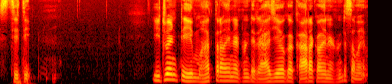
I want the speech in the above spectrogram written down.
స్థితి. ఇటువంటి మహత్తరమైనటువంటి రాజయోగ కారకమైనటువంటి సమయం.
